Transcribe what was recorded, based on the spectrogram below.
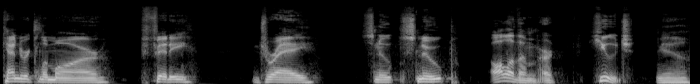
Kendrick Lamar, Fitty, Dre, Snoop, Snoop. all of them are huge. Yeah.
